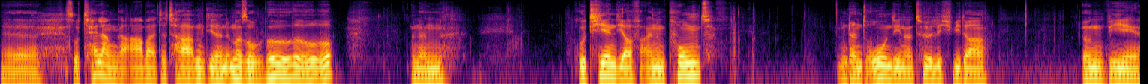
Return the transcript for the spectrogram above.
äh, so Tellern gearbeitet haben, die dann immer so und dann rotieren die auf einem Punkt und dann drohen die natürlich wieder irgendwie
